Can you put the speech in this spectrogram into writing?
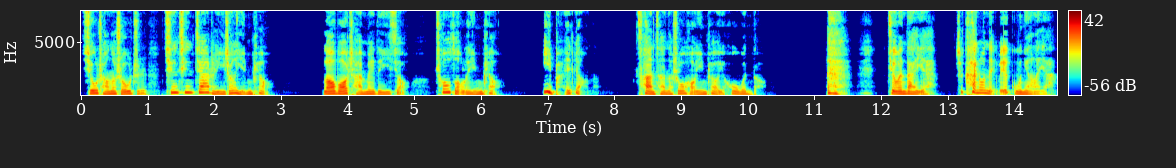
修长的手指轻轻夹着一张银票。老鸨谄媚的一笑，抽走了银票，一百两呢。灿灿的收好银票以后，问道：“请问大爷是看中哪位姑娘了呀？”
